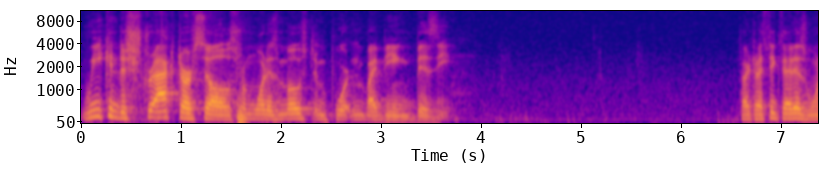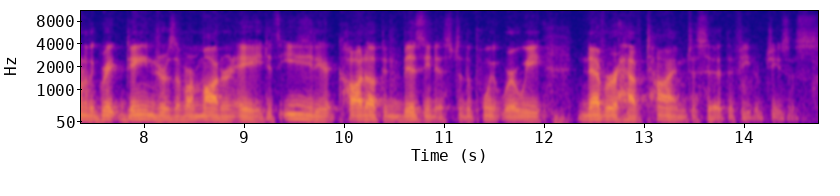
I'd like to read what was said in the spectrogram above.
we can distract ourselves from what is most important by being busy. In fact, I think that is one of the great dangers of our modern age. It's easy to get caught up in busyness to the point where we never have time to sit at the feet of Jesus.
